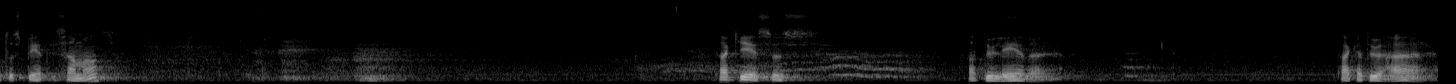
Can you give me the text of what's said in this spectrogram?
Låt oss be tillsammans. Tack Jesus att du lever. Tack att du är här.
